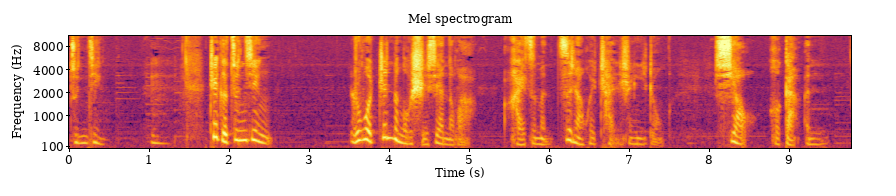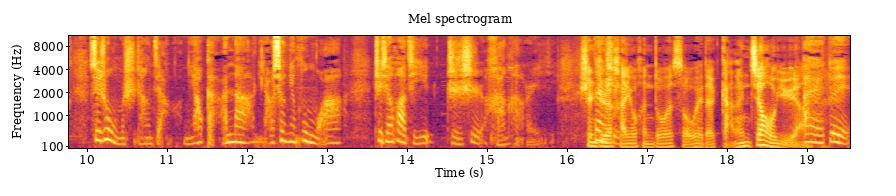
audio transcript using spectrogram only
尊敬。嗯这个尊敬，如果真能够实现的话，孩子们自然会产生一种孝和感恩。所以说，我们时常讲你要感恩呐、你要孝敬父母啊，这些话题只是喊喊而已。甚至还有很多所谓的感恩教育啊。哎，对，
